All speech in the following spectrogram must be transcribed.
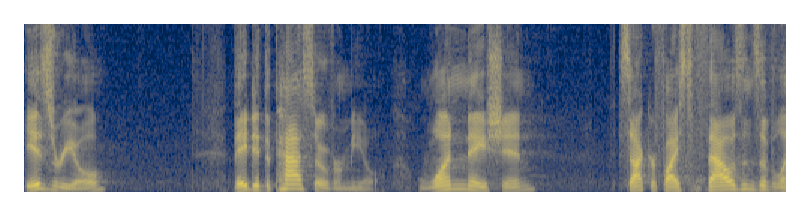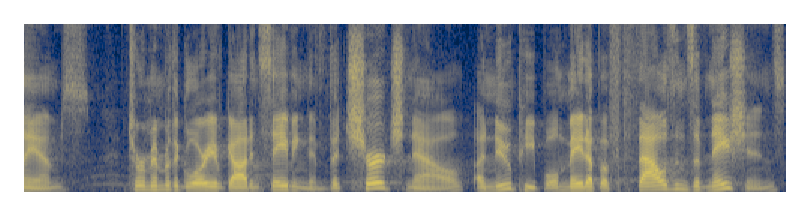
Israel, they did the Passover meal. One nation sacrificed thousands of lambs to remember the glory of God in saving them. The church now, a new people made up of thousands of nations,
